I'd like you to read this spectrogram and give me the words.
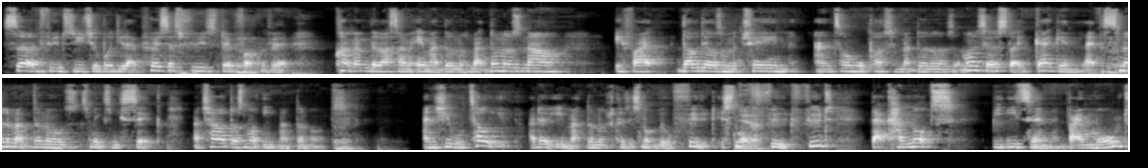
certain foods do to your body, like processed foods, don't mm. fuck with it. Can't remember the last time I ate McDonald's. McDonald's now, if I the other day I was on the train and someone walked past with McDonald's, and honestly I was just started gagging. Like the mm. smell of McDonald's just makes me sick. My child does not eat McDonald's. And she will tell you, I don't eat McDonald's because it's not real food. It's not Yeah. food. Food that cannot be eaten by mold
